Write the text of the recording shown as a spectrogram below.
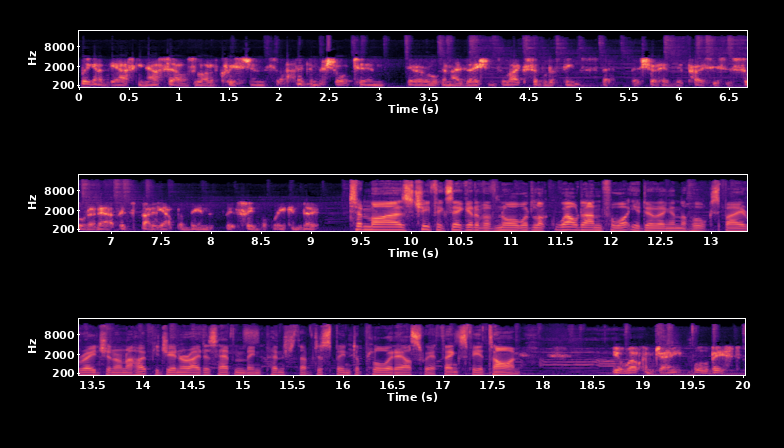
we're going to be asking ourselves a lot of questions. I think in the short term, there are organisations like Civil Defence that, that have their processes sorted out. Let's buddy up with them. Let's see what we can do. Tim Myers, Chief Executive of Norwood. Look, well done for what you're doing in the Hawke's Bay region, and I hope your generators haven't been pinched. They've just been deployed elsewhere. Thanks for your time. You're welcome, Jamie. All the best.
